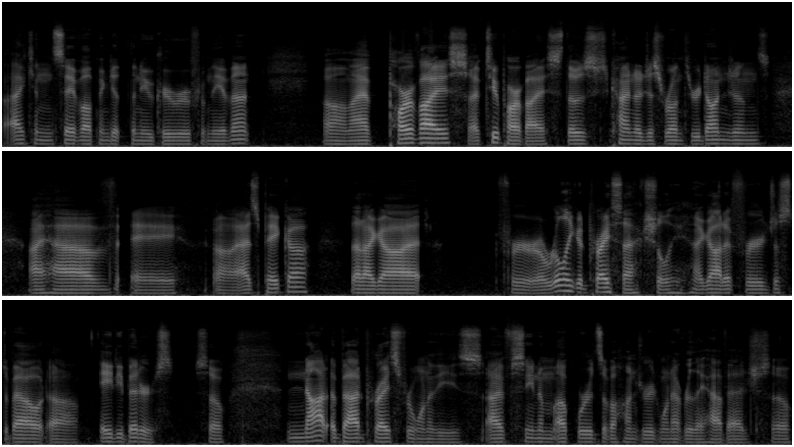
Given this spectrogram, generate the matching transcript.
I can save up and get the new guru from the event. Um, I have Parvice. I have two Parvice. Those kind of just run through dungeons. I have a uh, Azpeka that I got for a really good price actually. I got it for just about uh, 80 bitters. So not a bad price for one of these. I've seen them upwards of 100 whenever they have edge, so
